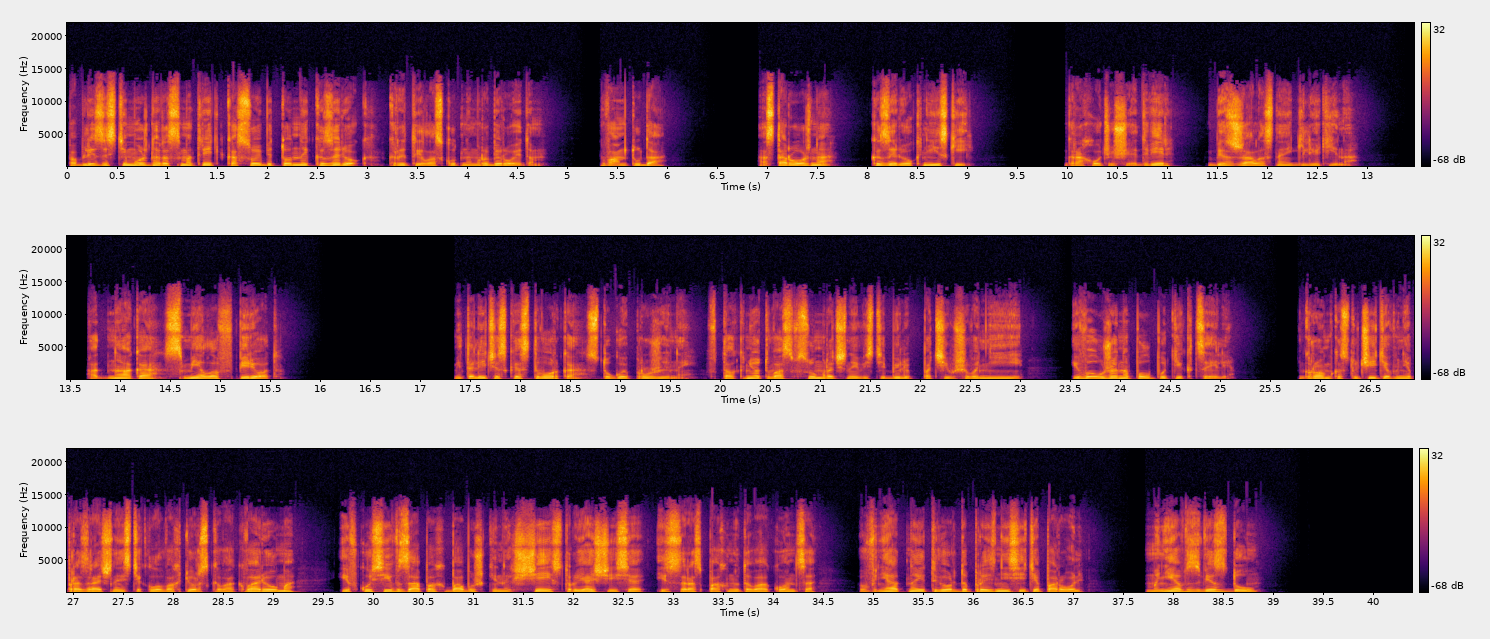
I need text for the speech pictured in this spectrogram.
Поблизости можно рассмотреть косой бетонный козырек, крытый лоскутным рубероидом. Вам туда. Осторожно! Козырек низкий. Грохочущая дверь — безжалостная гильотина. Однако смело вперед! Металлическая створка с тугой пружиной втолкнет вас в сумрачный вестибюль почившего НИИ, и вы уже на полпути к цели. Громко стучите в непрозрачное стекло вахтерского аквариума и, вкусив запах бабушкиных щей, струящийся из распахнутого оконца, внятно и твердо произнесите пароль «Мне в звезду».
